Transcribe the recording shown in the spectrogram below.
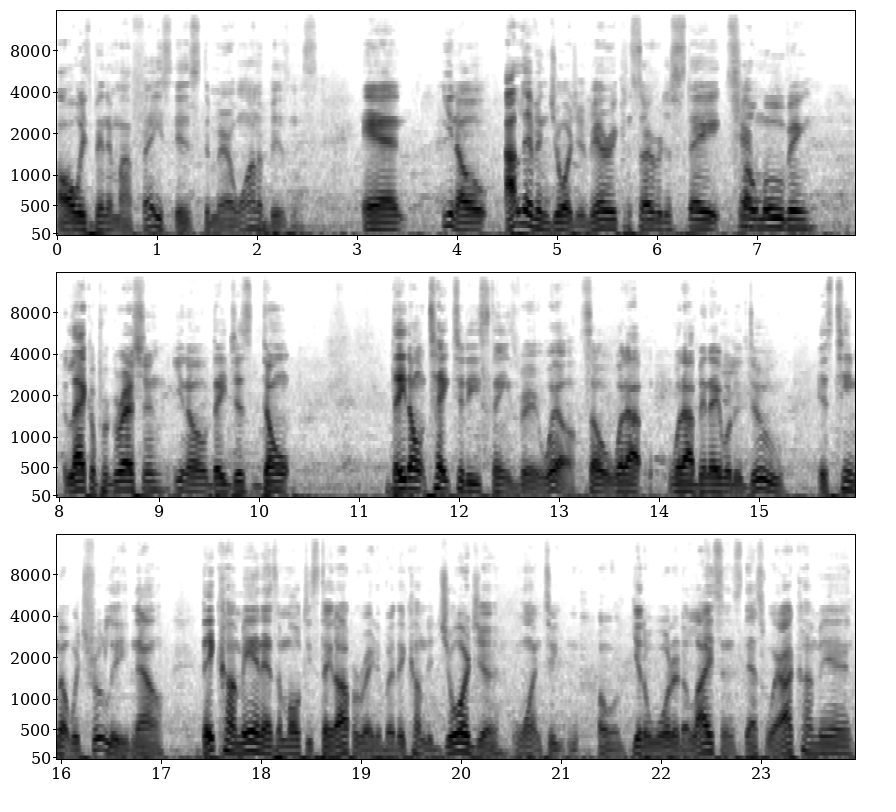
always been in my face is the marijuana business. And you know, I live in Georgia, very conservative state, Sure. slow moving, lack of progression. You know, they just don't they don't take to these things very well. So what I what I've been able to do is team up with Truly. Now they come in as a multi-state operator, but they come to Georgia wanting to or get awarded a license. That's where I come in.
